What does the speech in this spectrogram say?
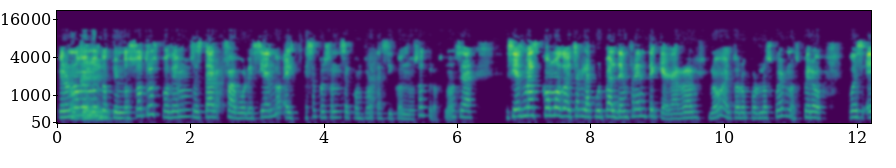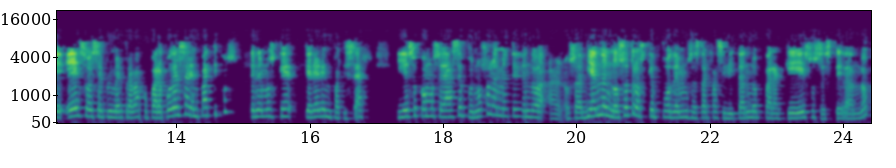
pero no vemos lo que nosotros podemos estar favoreciendo el que esa persona se comporta así con nosotros, ¿no? O sea, si es más cómodo echar la culpa al de enfrente que agarrar, ¿no? Al toro por los cuernos. Pero, pues, eh, eso es el primer trabajo. Para poder ser empáticos, tenemos que querer empatizar. Y eso cómo se hace, pues no solamente viendo, o sea, viendo en nosotros qué podemos estar facilitando para que eso se esté dando.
